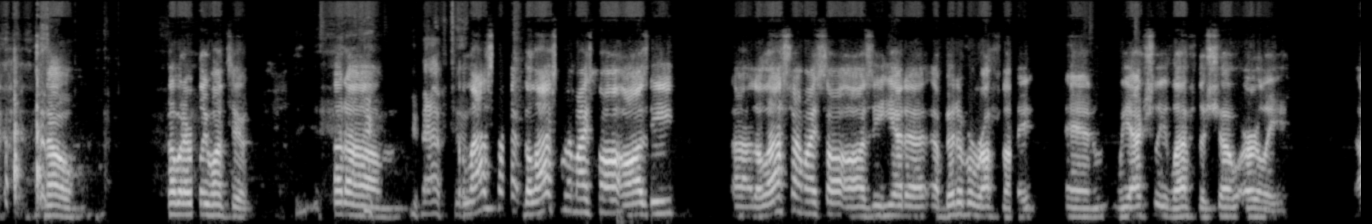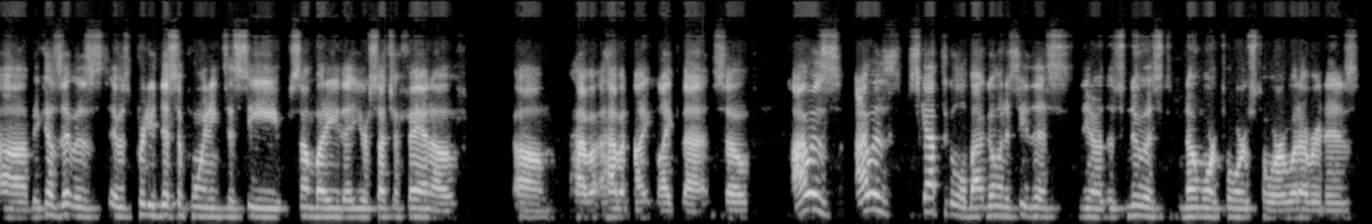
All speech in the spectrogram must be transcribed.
no. No, but I really want to. But um You have the last time the last time I saw Ozzy, uh, the last time I saw Ozzy, he had a, a bit of a rough night, and we actually left the show early uh, because it was it was pretty disappointing to see somebody that you're such a fan of um, have a, have a night like that. So I was I was skeptical about going to see this you know this newest No More Tours tour whatever it is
